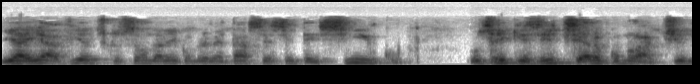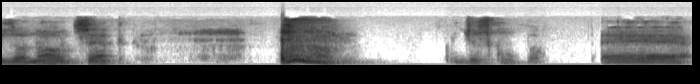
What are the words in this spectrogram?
e aí havia discussão da lei complementar 65, os requisitos se eram cumulativos ou não, etc. Desculpa. É,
